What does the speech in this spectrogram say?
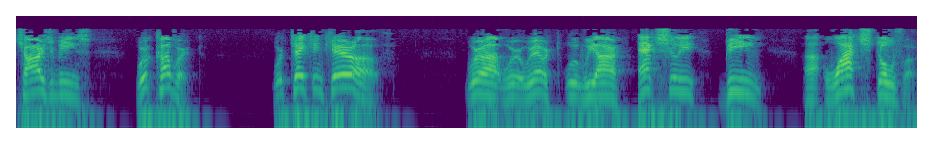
Charge means we're covered. We're taken care of. We're, uh, we're, we're, we are actually being uh, watched over.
